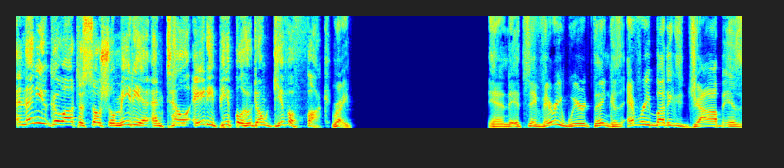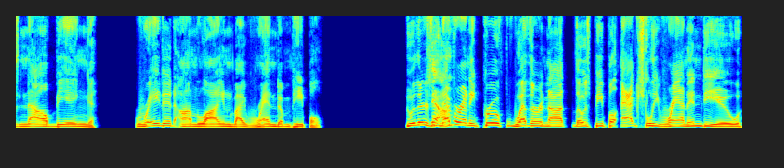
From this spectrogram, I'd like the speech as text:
and then you go out to social media and tell 80 people who don't give a fuck Right. And it's a very weird thing because everybody's job is now being rated online by random people who there's Yeah. never any proof whether or not those people actually ran into you.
